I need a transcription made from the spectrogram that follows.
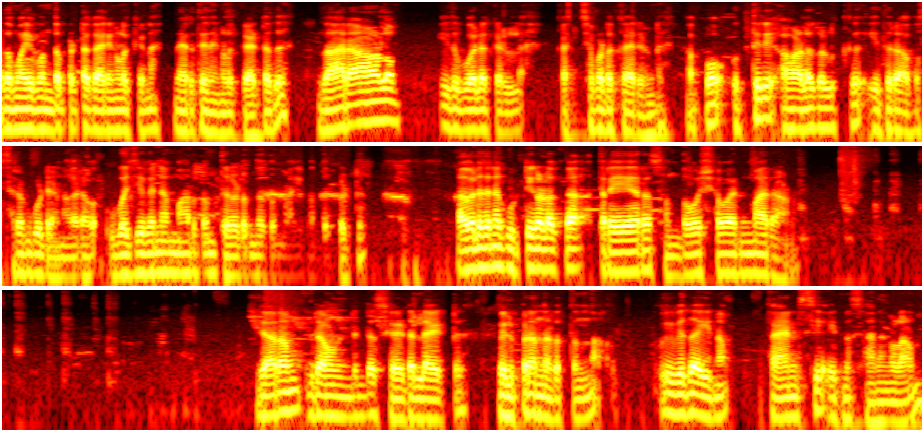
അതുമായി ബന്ധപ്പെട്ട കാര്യങ്ങളൊക്കെയാണ് നേരത്തെ നിങ്ങൾ കേട്ടത്. ധാരാളം ഇതുപോലൊക്കെയുള്ള കച്ചവടക്കാരുണ്ട്. അപ്പോൾ ഒത്തിരി ആളുകൾക്ക് ഇതൊരു അവസരം കൂടിയാണ് അവർ ഉപജീവന മാർഗം തേടുന്നതുമായി ബന്ധപ്പെട്ട്. അതുപോലെ തന്നെ കുട്ടികളൊക്കെ അത്രയേറെ സന്തോഷവാന്മാരാണ്. ജാറം ഗ്രൗണ്ടിന്റെ സൈഡിലായിട്ട് വിൽപ്പന നടത്തുന്ന വിവിധ ഇനം ഫാൻസി ആയിരുന്ന സാധനങ്ങളാണ്.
